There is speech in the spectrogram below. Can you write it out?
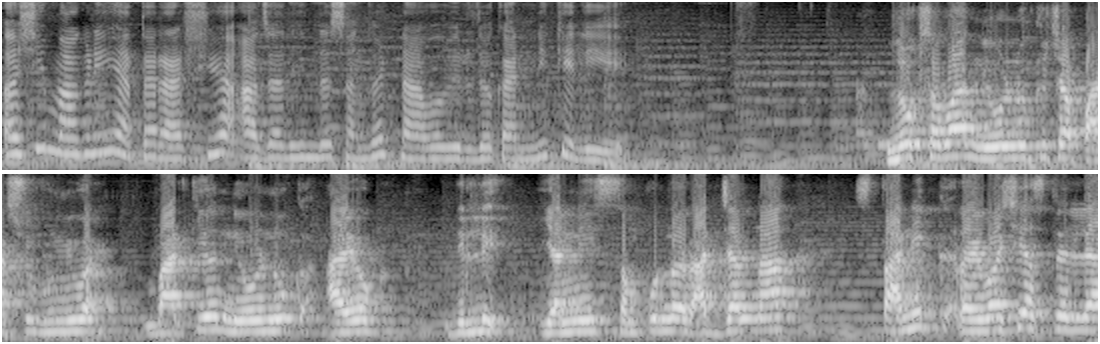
अशी मागणी आता राष्ट्रीय आझाद हिंद संघटना व विरोधकांनी केली आहे लोकसभा निवडणुकीच्या पार्श्वभूमीवर भारतीय निवडणूक आयोग दिल्ली यांनी संपूर्ण राज्यांना स्थानिक रहिवासी असलेल्या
